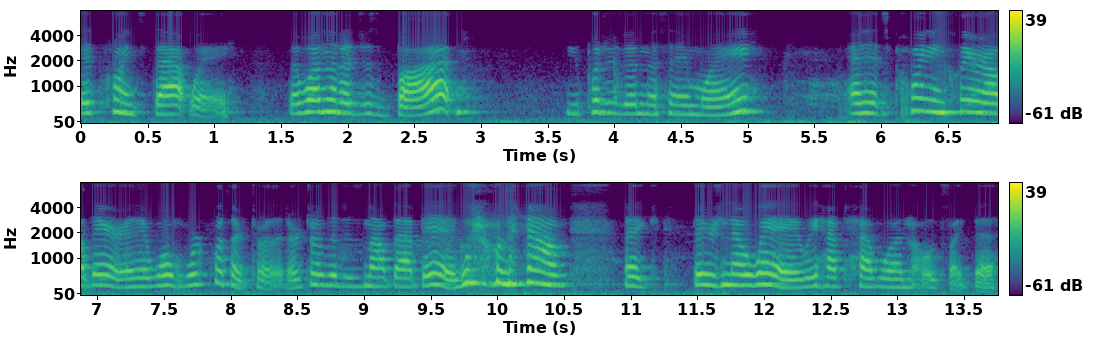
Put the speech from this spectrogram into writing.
it points that way. The one that I just bought, you put it in the same way, and it's pointing clear out there, and it won't work with our toilet. Our toilet is not that big. We don't have, like, there's no way. We have to have one that looks like this.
